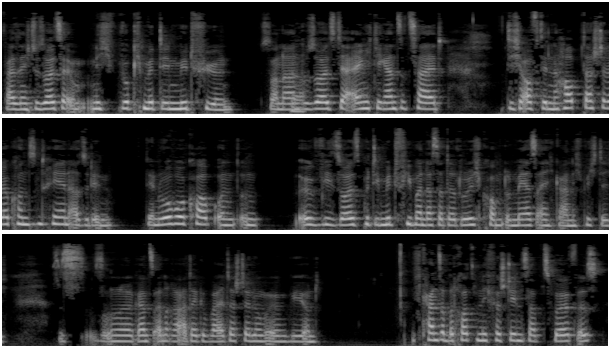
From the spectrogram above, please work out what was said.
weiß nicht, du sollst ja nicht wirklich mit denen mitfühlen, sondern ja. du sollst ja eigentlich die ganze Zeit dich auf den Hauptdarsteller konzentrieren, also den, den Robocop und, und irgendwie sollst mit ihm mitfiebern, dass er da durchkommt und mehr ist eigentlich gar nicht wichtig. Es ist so eine ganz andere Art der Gewaltdarstellung irgendwie und ich kann es aber trotzdem nicht verstehen, dass er ab zwölf ist,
